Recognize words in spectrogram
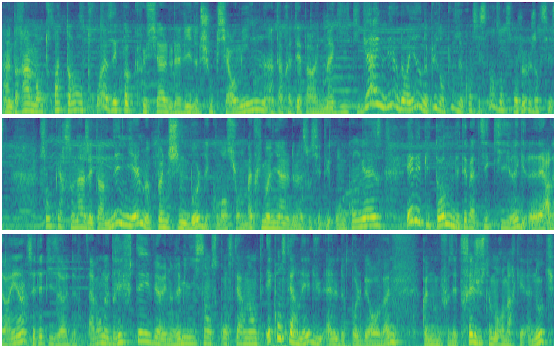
Un drame en trois temps, trois époques cruciales de la vie de Chu Xiaomin, interprété par une Maggie qui gagne l'air de rien de plus en plus de consistance dans son jeu, j'insiste. Son personnage est un énième punching ball des conventions matrimoniales de la société hongkongaise et l'épitome des thématiques qui irriguent l'air de rien cet épisode. Avant de drifter vers une réminiscence consternante et consternée du L de Paul Verhoeven, comme nous le faisait très justement remarquer Anouk,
